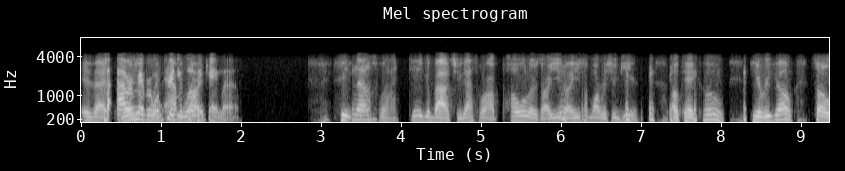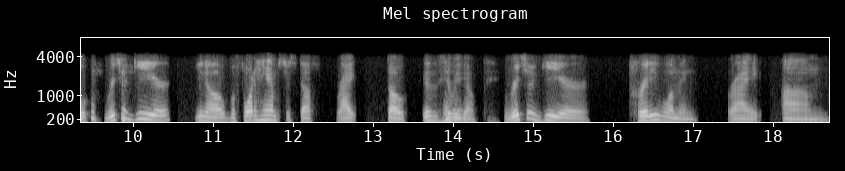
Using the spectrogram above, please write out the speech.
is that I when- remember when, Pretty Avatar, Woman came out. See, No. that's what I dig about you. That's where our polars are. You know, you're talking about Richard Gere. Okay, cool. Here we go. So Richard Gere, you know, before the hamster stuff, right? So this is here we Mhm. go. Richard Gere, Pretty Woman, right? Um,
